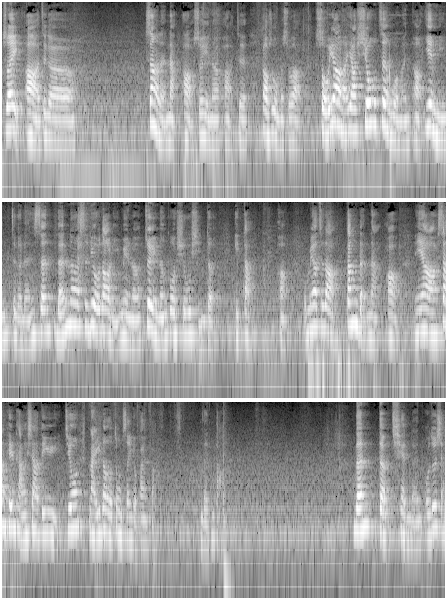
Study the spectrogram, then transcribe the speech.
所以啊，这个上人呐啊，所以呢啊，这告诉我们说啊，首要呢要修正我们啊，验明这个人生。人呢是六道里面呢最能够修行的一道。我们要知道，当人呐啊，你要上天堂下地狱，只有哪一道的众生有办法？人道。人的潜能，我就想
